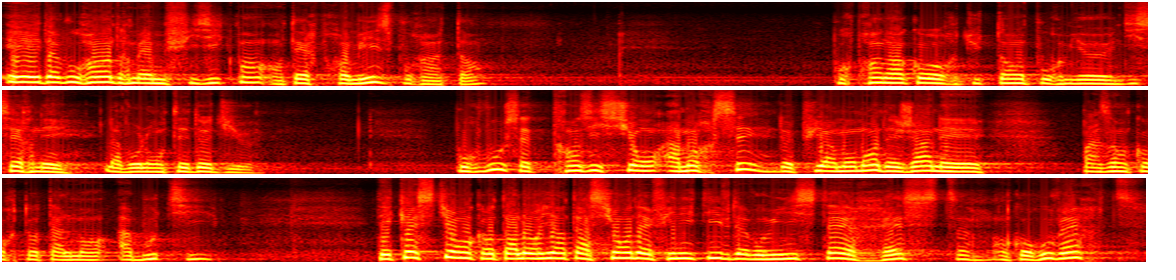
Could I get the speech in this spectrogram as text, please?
et de vous rendre même physiquement en terre promise pour un temps pour prendre encore du temps pour mieux discerner la volonté de Dieu. Pour vous, cette transition amorcée depuis un moment déjà n'est pas encore totalement aboutie. Des questions quant à l'orientation définitive de vos ministères restent encore ouvertes.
